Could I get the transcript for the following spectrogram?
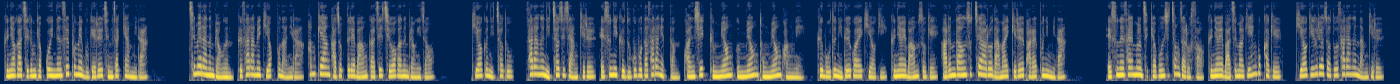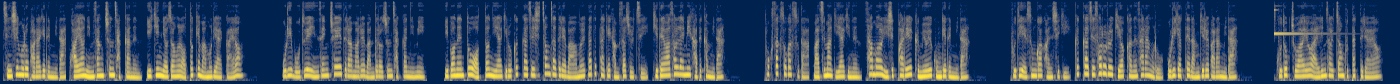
그녀가 지금 겪고 있는 슬픔의 무게를 짐작케 합니다. 치매라는 병은 그 사람의 기억뿐 아니라 함께한 가족들의 마음까지 지워가는 병이죠. 기억은 잊혀도 사랑은 잊혀지지 않기를 애순이 그 누구보다 사랑했던 관식, 금명, 은명, 동명, 광리 그 모든 이들과의 기억이 그녀의 마음속에 아름다운 수채화로 남아있기를 바랄 뿐입니다. 애순의 삶을 지켜본 시청자로서 그녀의 마지막이 행복하길, 기억이 흐려져도 사랑은 남기를 진심으로 바라게 됩니다. 과연 임상춘 작가는 이 긴 여정을 어떻게 마무리할까요? 우리 모두의 인생 최애 드라마를 만들어준 작가님이 이번엔 또 어떤 이야기로 끝까지 시청자들의 마음을 따뜻하게 감싸줄지 기대와 설렘이 가득합니다. 폭삭 속았수다 마지막 이야기는 3월 28일 금요일 공개됩니다. 부디 애순과 관식이 끝까지 서로를 기억하는 사랑으로 우리 곁에 남기를 바랍니다. 구독, 좋아요, 알림 설정 부탁드려요.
